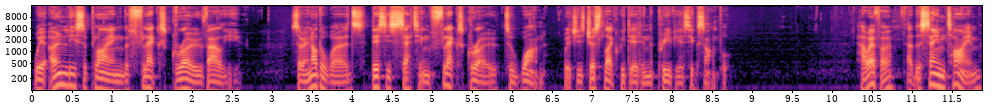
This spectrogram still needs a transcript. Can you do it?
we're only supplying the flex grow value. So in other words, this is setting flex grow to 1, which is just like we did in the previous example. However, at the same time,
